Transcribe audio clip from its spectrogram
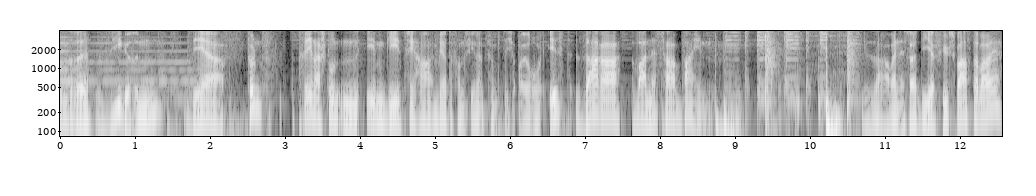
unsere Siegerin der fünf Trainerstunden im GCH im Werte von 450 Euro ist Sarah Vanessa Bein. Liebe Sarah Vanessa, dir viel Spaß dabei.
